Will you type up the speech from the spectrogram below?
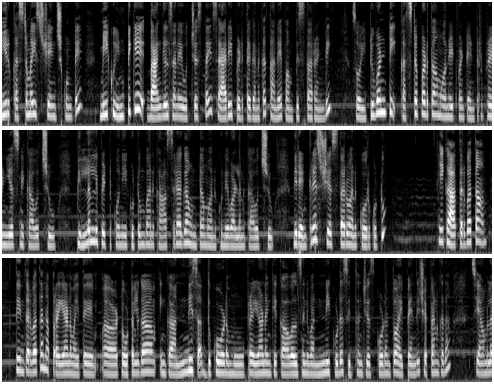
మీరు కస్టమైజ్ చేయించుకుంటే మీకు ఇంటికే బ్యాంగిల్స్ అనేవి వచ్చేస్తాయి. శారీ పెడితే కనుక తనే పంపిస్తారండి. సో ఇటువంటి కష్టపడతాము అనేటువంటి ఎంటర్ప్రెన్యూర్స్ని కావచ్చు పిల్లల్ని పెట్టుకొని కుటుంబానికి ఆసరాగా ఉంటాము అనుకునే వాళ్ళని కావచ్చు మీరు ఎంకరేజ్ చేస్తారు అని కోరుకుంటూ ఇక ఆ తర్వాత దీని తర్వాత నా ప్రయాణం అయితే టోటల్గా ఇంకా అన్ని సర్దుకోవడము ప్రయాణంకి కావాల్సినవన్నీ కూడా సిద్ధం చేసుకోవడంతో అయిపోయింది. చెప్పాను కదా శ్యామల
